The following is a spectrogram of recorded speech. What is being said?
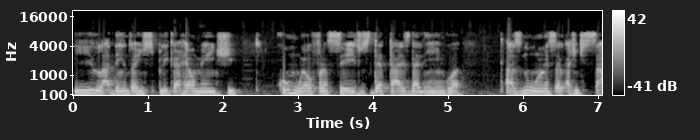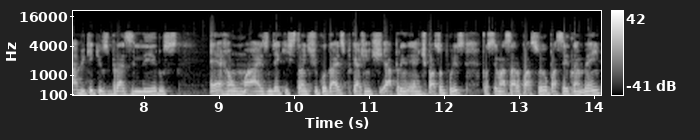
E lá dentro a gente explica realmente como é o francês, os detalhes da língua, as nuances. A gente sabe o que, que os brasileiros erram mais, onde é que estão as dificuldades, porque a gente, aprende, a gente passou por isso. Você, Massaro, passou, eu passei também.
